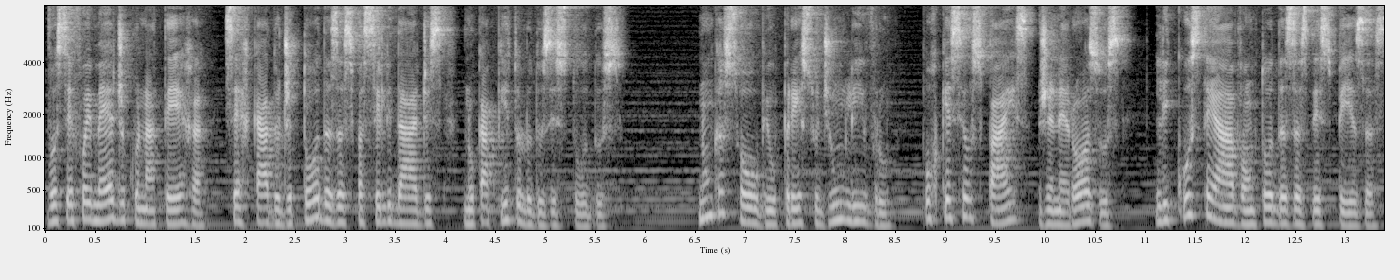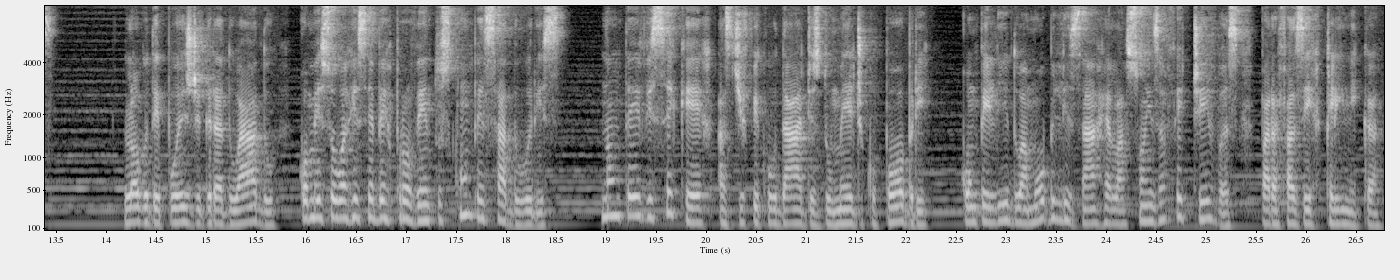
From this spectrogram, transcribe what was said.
Você foi médico na terra, cercado de todas as facilidades no capítulo dos estudos. Nunca soube o preço de um livro, porque seus pais, generosos, lhe custeavam todas as despesas. Logo depois de graduado, começou a receber proventos compensadores. Não teve sequer as dificuldades do médico pobre, compelido a mobilizar relações afetivas para fazer clínica.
